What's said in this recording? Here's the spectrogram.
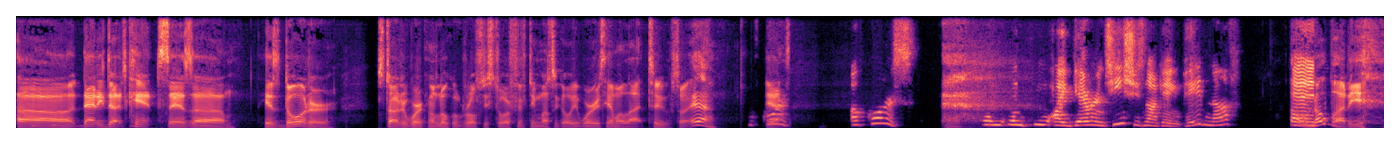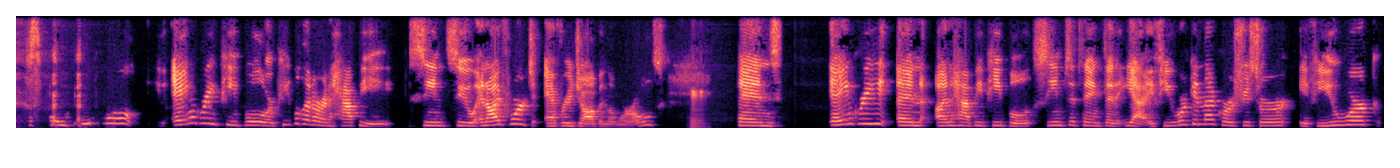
Uh, Daddy Dutch Kent says um, his daughter started working in a local grocery store 15 months ago. He worries him a lot too. So, yeah. of course of course and, and she, i guarantee she's not getting paid enough Oh, And- nobody is. and people angry people or people that are unhappy seem to and i've worked every job in the world Hmm. and angry and unhappy people seem to think that yeah if you work in that grocery store if you work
